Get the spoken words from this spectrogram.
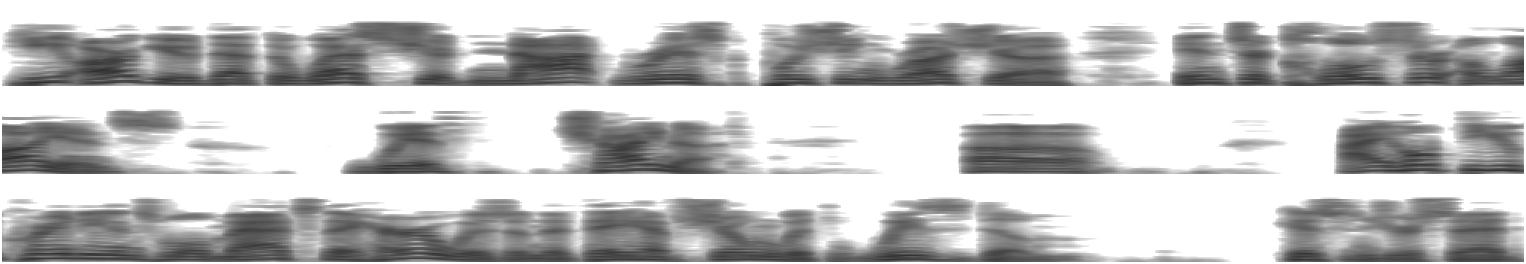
He argued that the West should not risk pushing Russia into closer alliance with China. Uh, I hope the Ukrainians will match the heroism that they have shown with wisdom Kissinger said,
